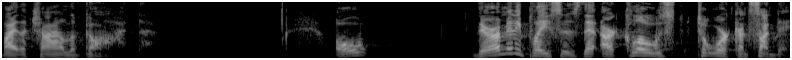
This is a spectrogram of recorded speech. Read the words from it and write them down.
by the child of God. Oh, there are many places that are closed to work on Sunday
